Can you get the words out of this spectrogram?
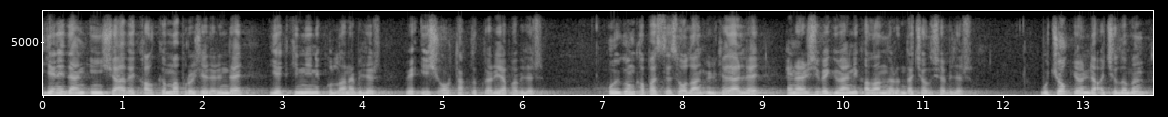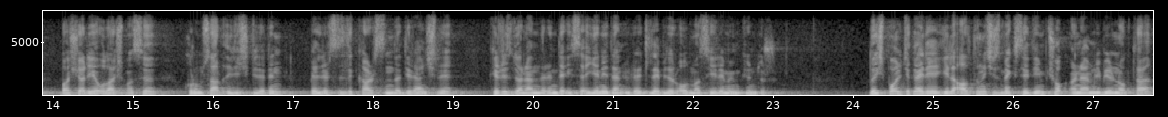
yeniden inşa ve kalkınma projelerinde yetkinliğini kullanabilir ve iş ortaklıkları yapabilir uygun kapasitesi olan ülkelerle enerji ve güvenlik alanlarında çalışabilir. Bu çok yönlü açılımın başarıya ulaşması kurumsal ilişkilerin belirsizlik karşısında dirençli, kriz dönemlerinde ise yeniden üretilebilir olması ile mümkündür. Dış politika ile ilgili altını çizmek istediğim çok önemli bir nokta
